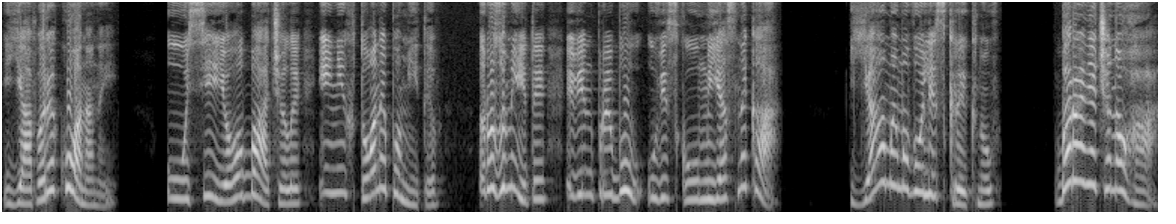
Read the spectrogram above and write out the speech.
я переконаний. Усі його бачили, і ніхто не помітив. Розумієте, він прибув у візку м'ясника. Я мимоволі скрикнув Бараняча нога.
